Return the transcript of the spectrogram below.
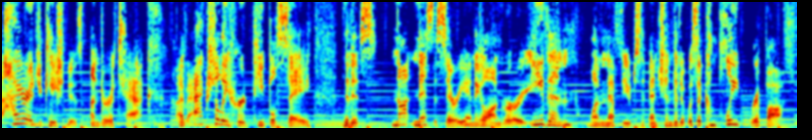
higher education is under attack. I've actually heard people say that it's not necessary any longer, or even one nephew mentioned that it was a complete ripoff.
